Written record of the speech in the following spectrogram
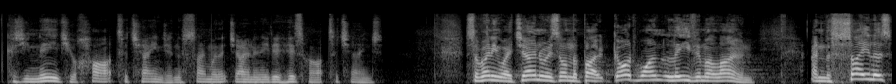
because you need your heart to change in the same way that Jonah needed his heart to change. So, anyway, Jonah is on the boat. God won't leave him alone. And the sailors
